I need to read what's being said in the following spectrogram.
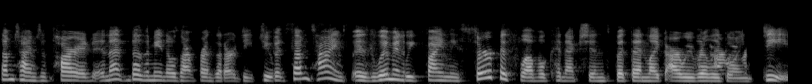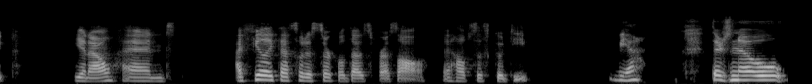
sometimes it's hard and that doesn't mean those aren't friends that are deep too but sometimes as women we find these surface level connections but then like are we really going deep you know and i feel like that's what a circle does for us all it helps us go deep Yeah. There's no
